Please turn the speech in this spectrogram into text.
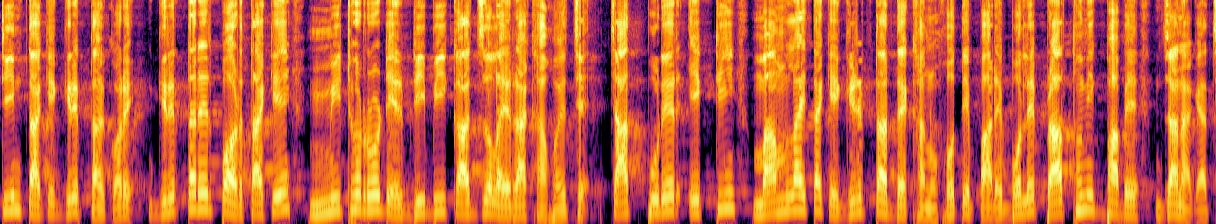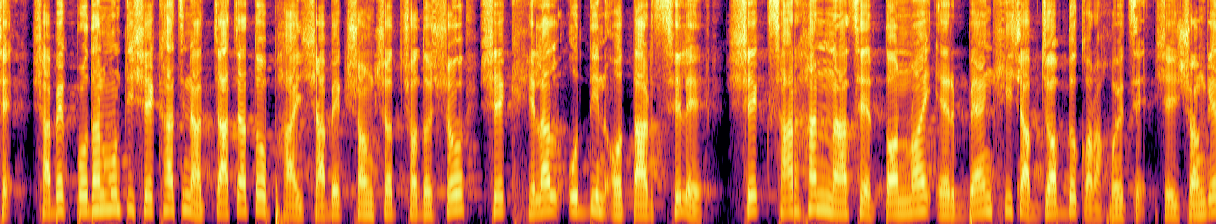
টিম তাকে গ্রেপ্তার করে। গ্রেপ্তারের পর তাকে মিঠো রোডের ডিবি কার্যালয়ে রাখা হয়েছে। চাঁদপুরের একটি মামলায় তাকে গ্রেপ্তার দেখানো হতে পারে বলে প্রাথমিকভাবে জানা গেছে। সাবেক প্রধানমন্ত্রী শেখ হাসিনা, চাচাতো ভাই সাবেক সংসদ সদস্য শেখ হেলাল উদ্দিন ও তার ছেলে শেখ সারহান নাসের তন্ময় এর ব্যাংক হিসাব জব্দ করা হয়েছে। সেই সঙ্গে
